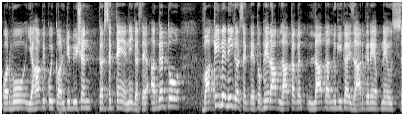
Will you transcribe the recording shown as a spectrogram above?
اور وہ یہاں پہ کوئی کنٹریبیوشن کر سکتے ہیں یا نہیں کر سکتے۔ اگر تو واقعی میں نہیں کر سکتے تو پھر آپ لا تعلقی کا اظہار کریں اپنے اس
